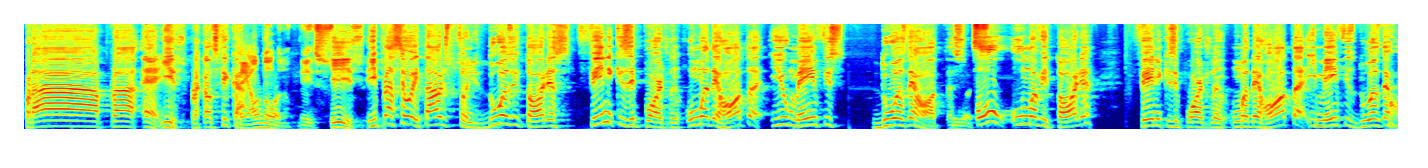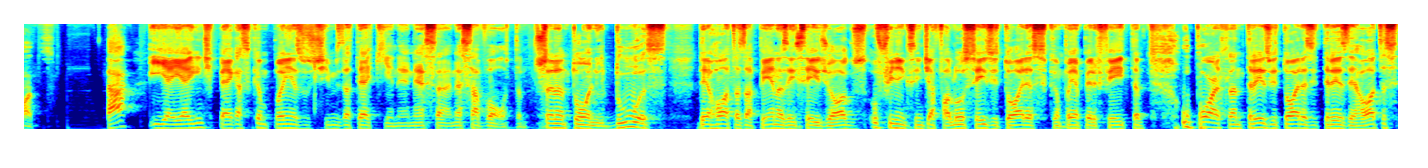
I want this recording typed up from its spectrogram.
para é isso, para classificar. Ganhar o nono, isso. Isso. E para ser oitavo, eles precisam de duas vitórias, Phoenix e Portland uma derrota e o Memphis duas derrotas. Duas. Ou uma vitória, Phoenix e Portland uma derrota e Memphis duas derrotas tá? E aí a gente pega as campanhas dos times até aqui, né? Nessa, nessa volta. San Antônio, duas derrotas apenas em seis jogos. O Phoenix, a gente já falou, seis vitórias, campanha perfeita. O Portland, três vitórias e três derrotas.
